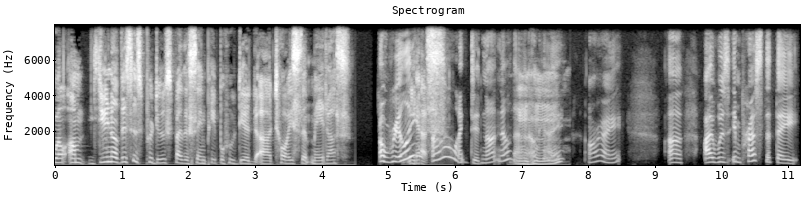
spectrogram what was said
Well, um, do you know this is produced by the same people who did uh, Toys That Made Us? Oh, really? Yes. Oh, I did not know that. Mhm. Okay. All right. Uh, I was impressed that they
